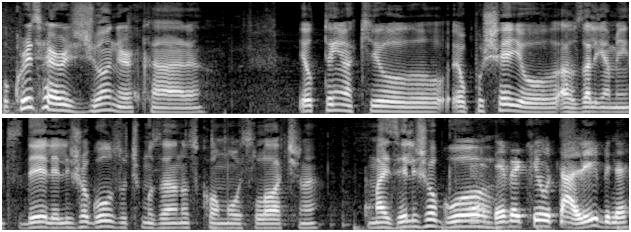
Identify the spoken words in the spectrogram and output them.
O Chris Harris Jr., cara, eu tenho aqui o. Eu puxei o- os alinhamentos dele, ele jogou os últimos anos como slot, né? Mas ele jogou. Denver tinha o Talib, né?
